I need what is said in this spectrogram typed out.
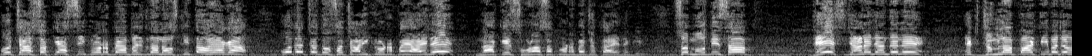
ਉਹ 481 ਕਰੋੜ ਰੁਪਇਆ ਬਜਟ ਦਾ ਅਨਾਉਂਸ ਕੀਤਾ ਹੋਇਆਗਾ, ਉਹਦੇ ਚੋਂ 240 ਕਰੋੜ ਰੁਪਏ ਆਏ ਨੇ। ਨਾ ਕਿ 1600 ਕਰੋੜ ਰੁਪਏ ਚੁਕਾਏ ਨੇਗੇ ਸੋ ਮੋਦੀ ਸਾਹਿਬ, ਦੇਸ਼ ਜਾਣੇ ਜਾਂਦੇ ਨੇ, ਇੱਕ ਜੁਮਲਾ ਪਾਰਟੀ ਵਜੋਂ,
